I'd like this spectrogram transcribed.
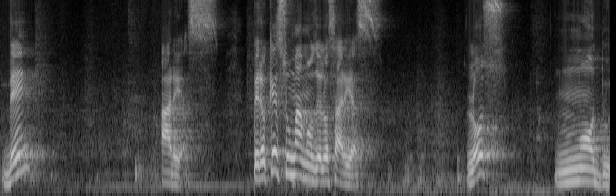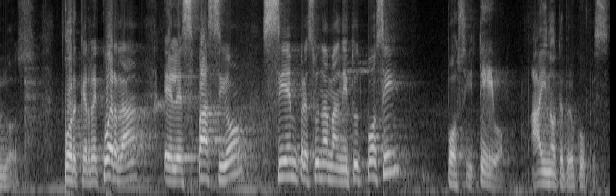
de áreas. ¿Pero qué sumamos de los áreas? Los módulos. Porque recuerda, el espacio siempre es una magnitud posi positivo. Ahí no te preocupes.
